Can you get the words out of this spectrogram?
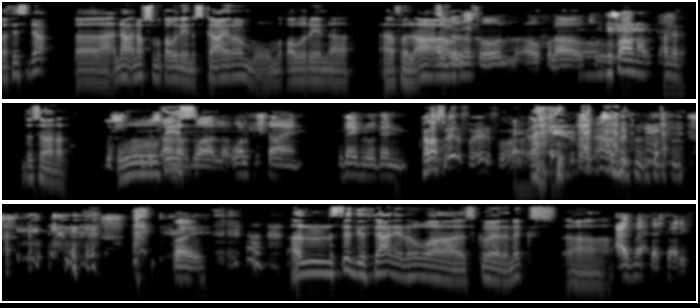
بيثيسدا نفس مطورين سكايرم ومطورين فول آوت. أو فول آوت. ديسونر ديسونر وفي وولفشتاين و Evil Within. خلاص عرفوا عرفوا. طيب. الاستديو الثاني اللي هو سكوير انكس آه عاد ما يحتاج تعريف.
